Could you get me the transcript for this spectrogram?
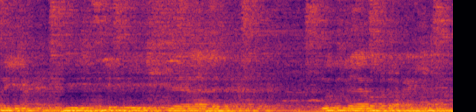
Shri G C P Jayarajan മുൻ ലേബർ കമ്മീഷൻ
